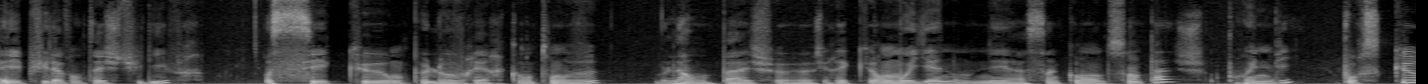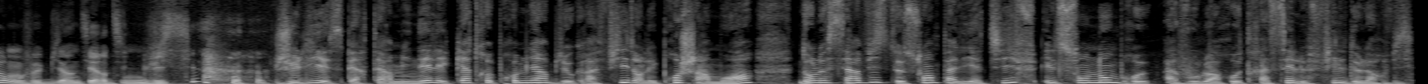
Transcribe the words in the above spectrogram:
et puis l'avantage du livre, c'est qu'on peut l'ouvrir quand on veut. Là, en page, euh, je dirais qu'en moyenne, on est à 50, 100 pages pour une vie pour ce que on veut bien dire d'une vie. Julie espère terminer les quatre premières biographies dans les prochains mois. Dans le service de soins palliatifs, ils sont nombreux à vouloir retracer le fil de leur vie.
